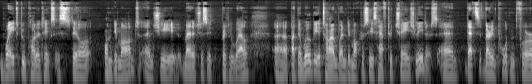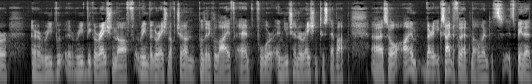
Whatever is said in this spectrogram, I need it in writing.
way to do politics is still on demand, and she manages it pretty well. Uh, but there will be a time when democracies have to change leaders, and that's very important for a revigoration of reinvigoration of German political life and for a new generation to step up. Uh, so I'm very excited for that moment. It's it's been a,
